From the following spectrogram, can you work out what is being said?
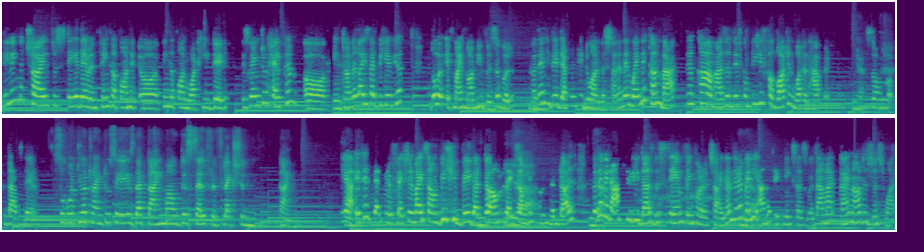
leaving the child to stay there and think upon it, uh, think upon what he did is going to help him uh, internalize that behavior, though it might not be visible. But then they definitely do understand, and then when they come back, they're calm as if they've completely forgotten what had happened. Yeah. So that's there. So what you're trying to say is that time out is self-reflection time. Yeah, it is self-reflection. It might sound really big a term like Yeah. something for an adult, but then it actually does the same thing for a child. And there are many Yeah. other techniques as well. Time, time out is just one.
